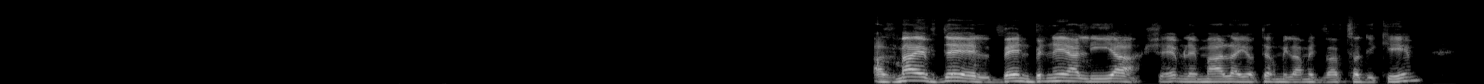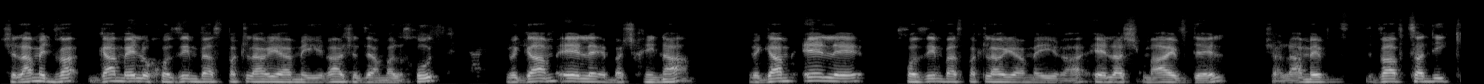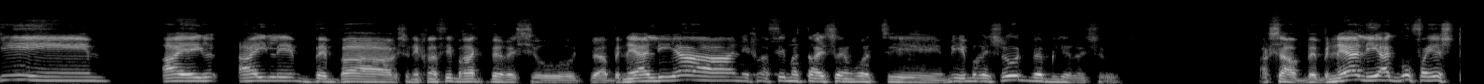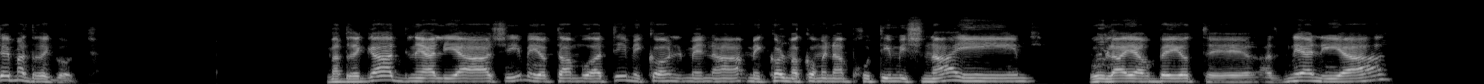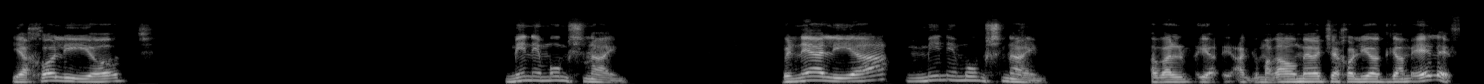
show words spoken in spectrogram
אז מה ההבדל בין בני עלייה, שהם למעלה יותר מל"ו צדיקים, של"ו, גם אלו חוזים באספקלריה המהירה, שזה המלכות, וגם אלה בשכינה, וגם אלה חוזים באספקלריה המהירה, אלא מה ההבדל? שהל"ו צדיקים, איילה בבר, שנכנסים רק ברשות, והבני עלייה נכנסים מתי שהם רוצים, עם רשות ובלי רשות. עכשיו, בבני עלייה גופה יש שתי מדרגות. מדרגת בני עלייה, שאם היותם מועטים מכל, מנה, מכל מקום אינם פחותים משניים, ואולי הרבה יותר, אז בני עלייה יכול להיות מינימום שניים. בני עלייה, מינימום שניים. אבל הגמרא אומרת שיכול להיות גם אלף.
